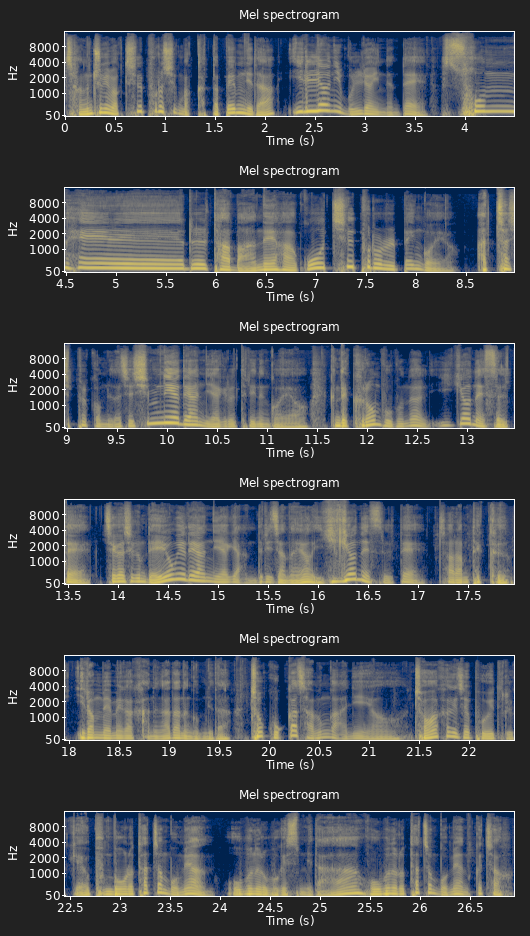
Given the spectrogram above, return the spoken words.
장중에 막 7%씩 막 갖다 뺍니다. 1년이 물려 있는데 손해를 다 만회하고 7%를 뺀 거예요. 아차 싶을 겁니다. 제 심리에 대한 이야기를 드리는 거예요. 근데 그런 부분을 이겨냈을 때 제가 지금 내용에 대한 이야기 안 드리잖아요. 이겨냈을 때 자람테크 이런 매매가 가능하다는 겁니다. 저 고가 잡은 거 아니에요. 정확하게 제가 보여드릴게요. 분봉으로 타점 보면 5분으로 보겠습니다. 5분으로 타점 보면 그쵸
